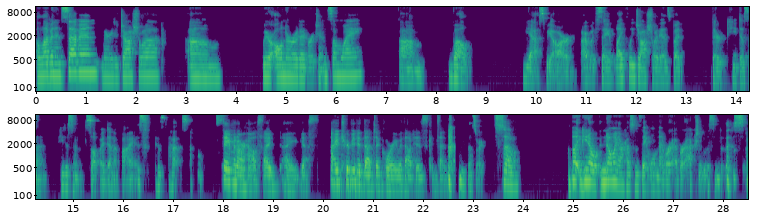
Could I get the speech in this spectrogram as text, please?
11, and 7, married to Joshua. Um, we are all neurodivergent in some way. Um, well, yes, we are. I would say likely Joshua is, but there he doesn't he doesn't self-identify as, as that. So Same in our house. I, I, yes, I attributed that to Corey without his consent. That's right. So, but you know, knowing our husbands, they will never ever actually listen to this.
